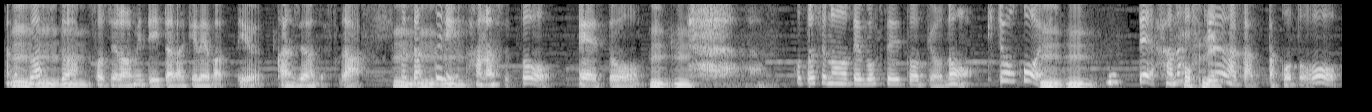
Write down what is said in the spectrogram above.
あの詳しくはそちらを見ていただければっていう感じなんですが、うんうんうん。ざっくり話すと,、えー、とうんうん。今年のデブオフステージ東京の基調講演んで話しきれなかったことを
